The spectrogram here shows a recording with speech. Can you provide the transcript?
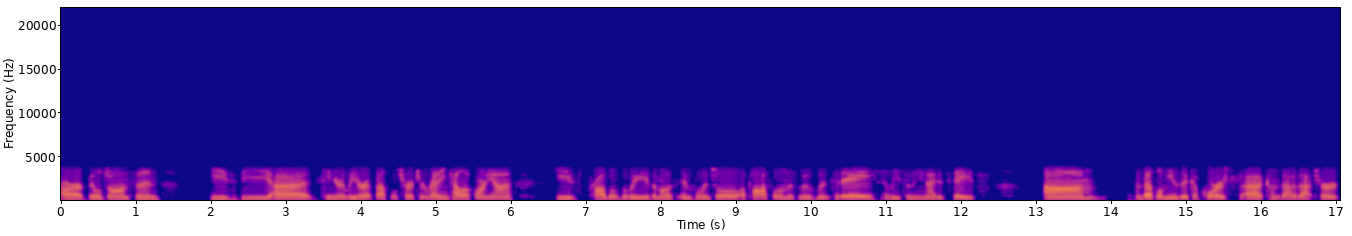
are bill johnson. He's the uh, senior leader at bethel church in redding california. He's probably the most influential apostle in this movement today at least in the united states. Um, and bethel music of course uh, comes out of that church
